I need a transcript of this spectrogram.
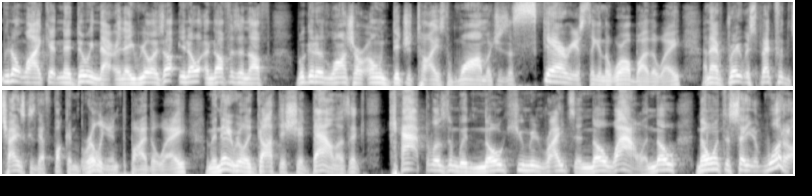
We don't like it. And they're doing that. And they realize, oh, you know what? Enough is enough. We're going to launch our own digitized yuan, which is the scariest thing in the world, by the way. And I have great respect for the Chinese because they're fucking brilliant, by the way. I mean, they really got this shit down. It's like capitalism with no human rights and no wow and no no one to say what an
